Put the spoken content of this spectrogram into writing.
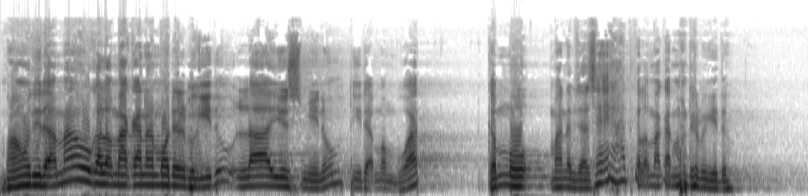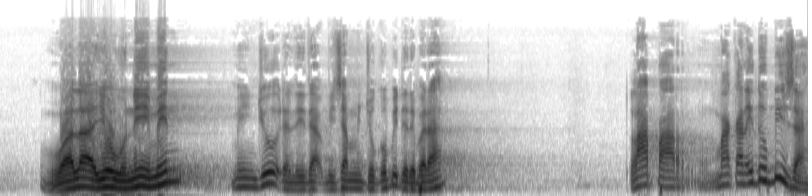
Mau tidak mau kalau makanan model begitu la yusminu tidak membuat gemuk. Mana bisa sehat kalau makan model begitu? Wala yuni min minju dan tidak bisa mencukupi daripada lapar. Makan itu bisa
